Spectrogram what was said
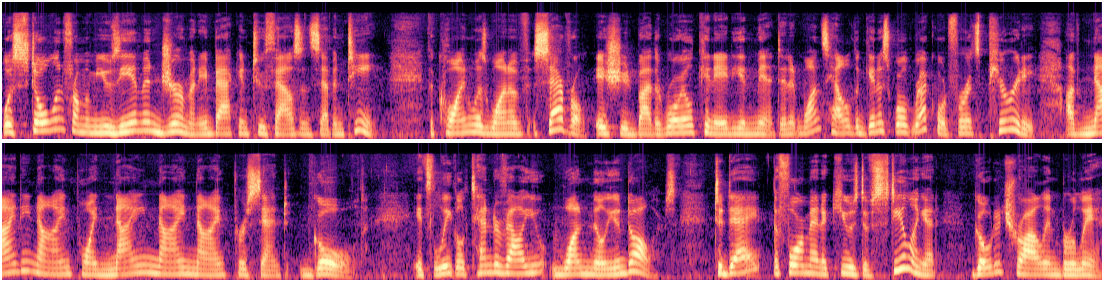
was stolen from a museum in Germany back in 2017. The coin was one of several issued by the Royal Canadian Mint, and it once held the Guinness World Record for its purity of 99.999% gold. Its legal tender value, $1 million. Today, the four men accused of stealing it go to trial in Berlin,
